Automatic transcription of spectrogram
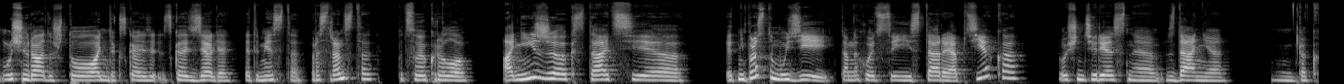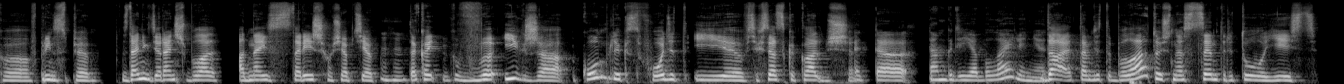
очень рада, что они, так сказать, взяли это место, пространство под свое крыло. Они же, кстати, это не просто музей, там находится и старая аптека, очень интересное здание, как, э, в принципе, здание, где раньше была одна из старейших вообще аптек. Мгм. Так в их же комплекс входит и Всехсвятское кладбище. Это там, где я была или нет? Да, это там, где ты была. То есть у нас в центре Тула есть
